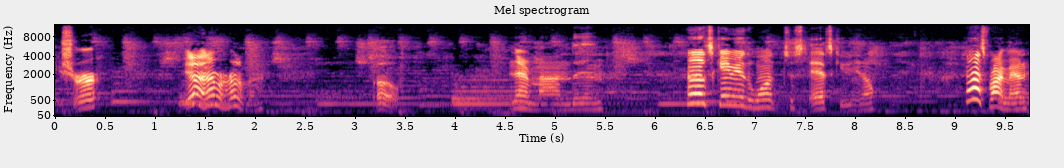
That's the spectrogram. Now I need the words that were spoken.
You sure? Yeah, I never heard of him. Oh. Never mind then. I just gave you the one just ask you, you know. That's fine, man.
